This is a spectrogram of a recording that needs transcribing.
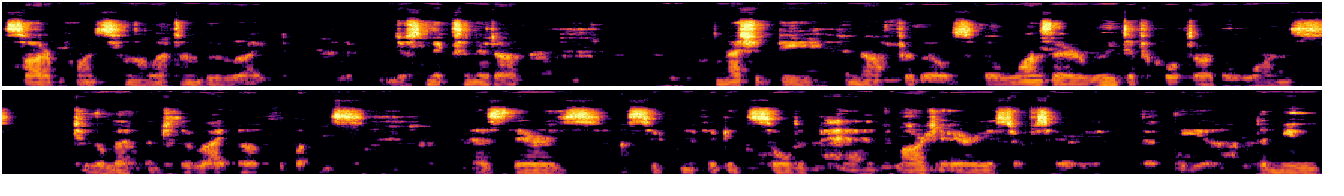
solder points on the left and the right. Just mixing it up. And that should be enough for those. The ones that are really difficult are the ones to the left and to the right of the buttons as there is a significant solder pad, large area, surface area that the uh, the new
